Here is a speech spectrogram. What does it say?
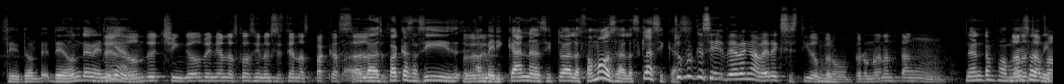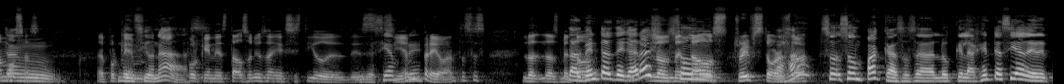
Sí, ¿dónde- ¿de dónde venían? ¿De dónde chingados venían las cosas si no existían las pacas? Ah, Las pacas así Pues, eh, americanas y todas las famosas, las clásicas. Yo creo que sí, deben haber existido, pero, pero no eran tan... No eran tan eran famosas tan famosas. tan... eh, Porque, Mencionadas. Porque en Estados Unidos han existido desde, Desde siempre. siempre. Entonces, los, los Las ventas de garage Los son- metados thrift stores, Ajá, ¿va? son, son pacas, o sea, lo que la gente hacía de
